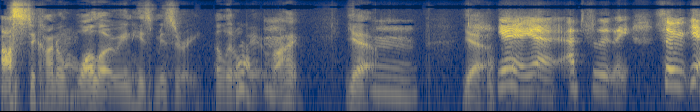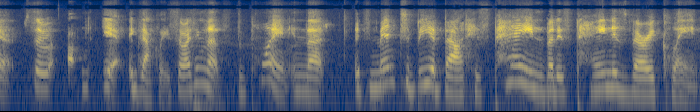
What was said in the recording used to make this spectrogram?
us to kind of wallow in his misery a little bit, right? Yeah, Mm. Yeah, Yeah, yeah, absolutely. So yeah, so uh, yeah, exactly. So I think that's the point in that it's meant to be about his pain, but his pain is very clean.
